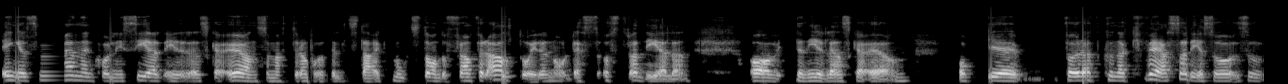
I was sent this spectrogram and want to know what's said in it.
engelsmännen koloniserade Irländska ön så mötte de på ett väldigt starkt motstånd och framför allt då i den nordöstra delen av den irländska ön. Och eh, för att kunna kväsa det så, så,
